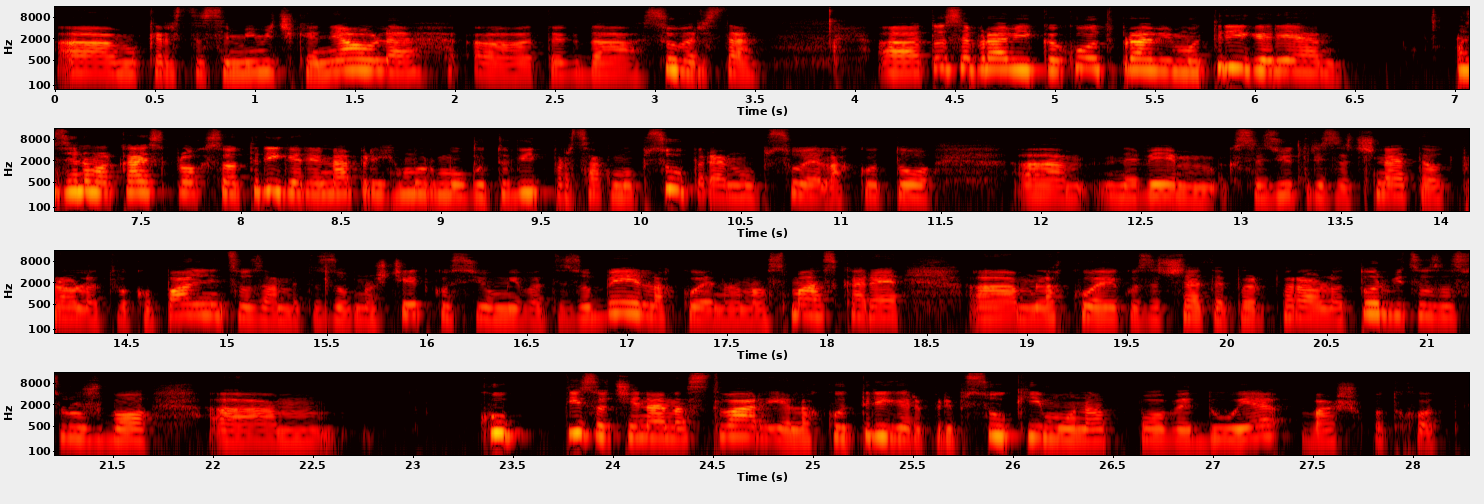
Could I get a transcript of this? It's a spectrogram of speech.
um, ker ste se mi mičke njavle, uh, tako da super ste. Uh, to se pravi, kako odpravimo triggerje. Oziroma, kaj sploh so triggerji, najprej jih moramo ugotoviti, pri vsakem psu, pri enem psu je lahko to, um, ne vem, se zjutraj začnete odpravljati v kopalnico, vzamete zobno ščetko, si umivate zobe, lahko je na nos maskare, um, lahko je, ko začnete pripravljati torbico za službo. Um, kup tisoč in ena stvar je lahko trigger pri psu, ki mu napoveduje vaš odhod.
